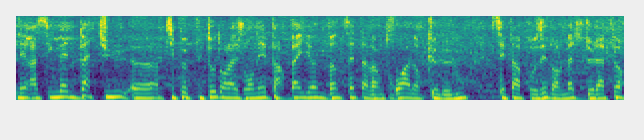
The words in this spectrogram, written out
Les Racingmen battus euh, un petit peu plus tôt dans la journée par Bayonne 27 à 23, alors que le Loup s'est imposé dans le match de la peur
